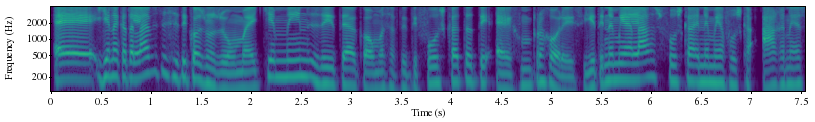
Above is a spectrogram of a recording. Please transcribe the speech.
Ε, για να καταλάβετε σε τι κόσμο ζούμε και μην ζείτε ακόμα σε αυτή τη φούσκα το ότι έχουμε προχωρήσει. Γιατί είναι μια λάθος φούσκα, είναι μια φούσκα άγνοιας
